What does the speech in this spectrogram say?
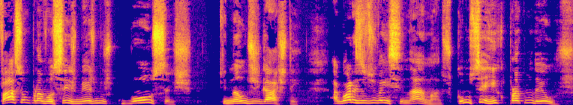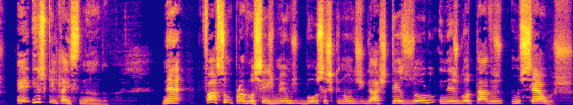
Façam para vocês mesmos bolsas que não desgastem. Agora Jesus vai ensinar, amados, como ser rico para com Deus. É isso que ele está ensinando. Né? Façam para vocês mesmos bolsas que não desgastem, tesouro inesgotável nos céus.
